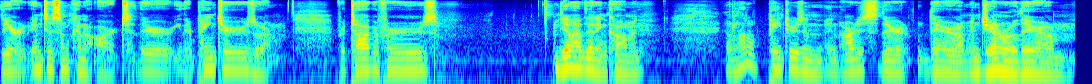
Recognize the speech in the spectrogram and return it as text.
they're into some kind of art. They're either painters or photographers. They all have that in common. A lot of painters and, and artists, they're they're um, in general they're um,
